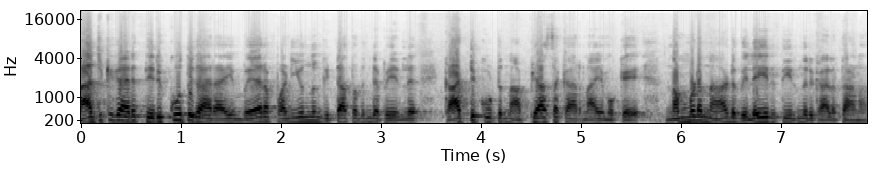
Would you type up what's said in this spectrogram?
മാജിക്കുകാരെ തെരുക്കൂത്തുകാരായും വേറെ പണിയൊന്നും കിട്ടാത്തതിന്റെ പേരിൽ കാട്ടിക്കൂട്ടുന്ന അഭ്യാസക്കാരനായും ഒക്കെ നമ്മുടെ നാട് വിലയിരുത്തിയിരുന്നൊരു കാലത്താണ്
